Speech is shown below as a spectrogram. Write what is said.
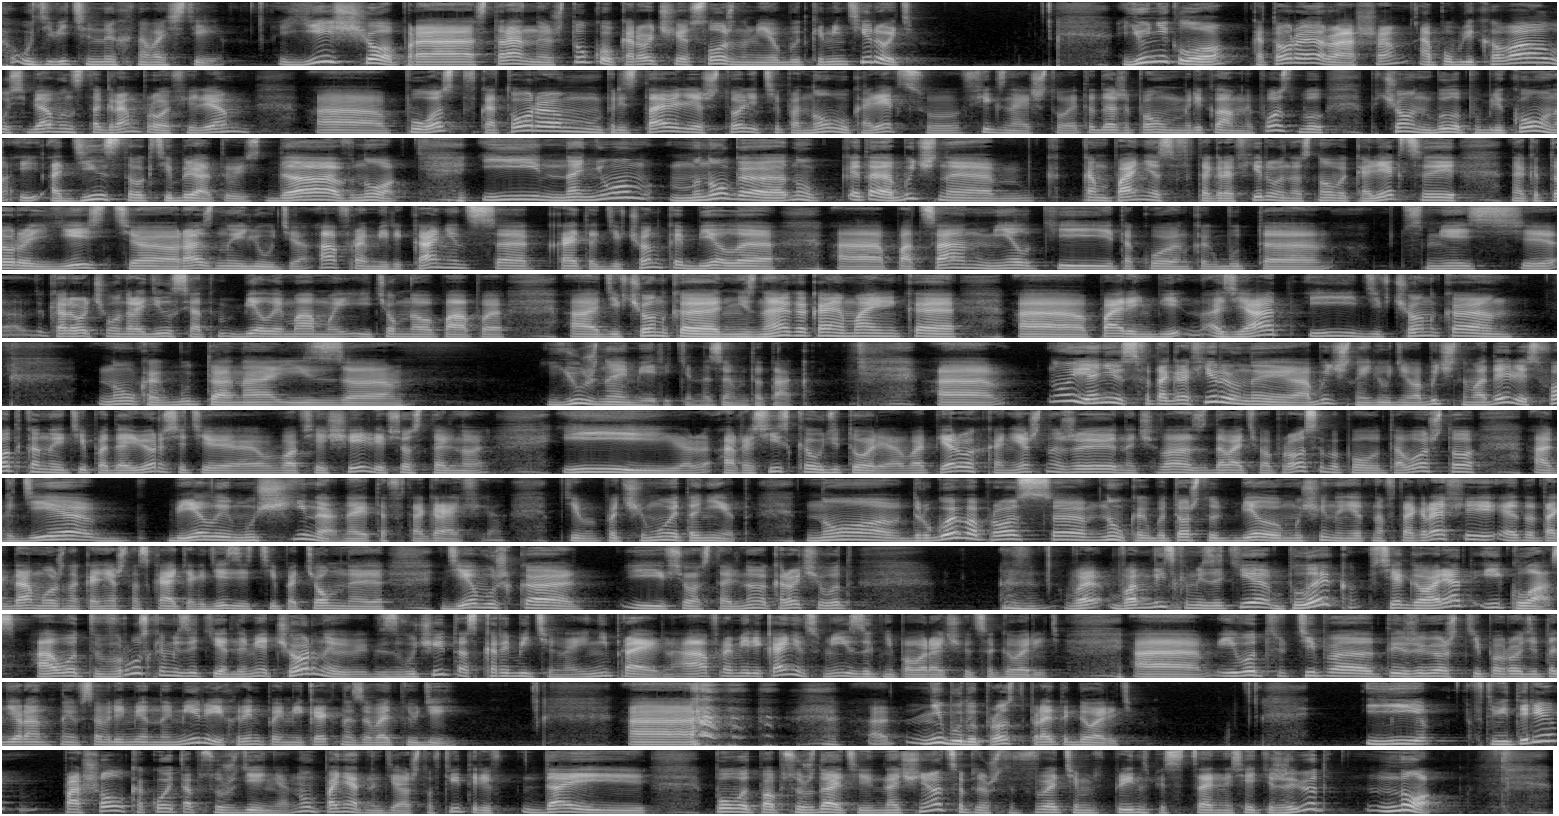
удивительных новостей. Еще про странную штуку, короче, сложно мне ее будет комментировать. Uniqlo, которая Раша, опубликовал у себя в Инстаграм профиле пост, в котором представили, что ли, типа новую коллекцию, фиг знает что. Это даже, по-моему, рекламный пост был, причем он был опубликован 11 октября, то есть давно. И на нем много, ну, это обычная компания сфотографирована с новой коллекцией, на которой есть а, разные люди. Афроамериканец, какая-то девчонка белая, а, пацан мелкий, такой он как будто смесь, э, короче, он родился от белой мамы и темного папы, а девчонка, не знаю какая маленькая, а парень азиат и девчонка, ну, как будто она из э, Южной Америки, назовем это так. Ну, и они сфотографированы, обычные люди, обычные модели, сфотканы, типа diversity во все щели и все остальное. И российская аудитория, во-первых, конечно же, начала задавать вопросы по поводу того, что а где белый мужчина на этой фотографии? Типа, почему это нет? Но другой вопрос, э, ну, как бы то, что белого мужчины нет на фотографии, это тогда можно, конечно, сказать, а где здесь, типа, темная девушка и все остальное. Короче, вот в, в английском языке black все говорят и класс, а вот в русском языке для меня черный звучит оскорбительно и неправильно, а афроамериканец мне язык не поворачивается говорить. А, и вот типа ты живешь типа вроде толерантный в современном мире и хрен пойми как называть людей. А, не буду просто про это говорить. И в Твиттере пошел какое-то обсуждение. Ну, понятное дело, что в Твиттере, да, и повод пообсуждать и начнется, потому что в этом, в принципе, социальной сети живет, но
